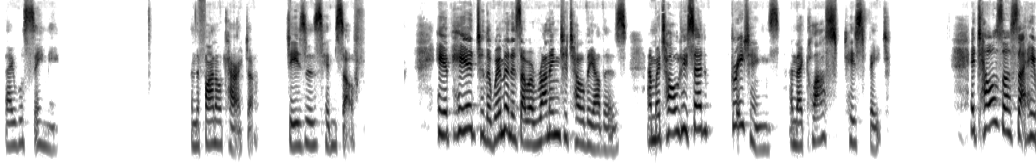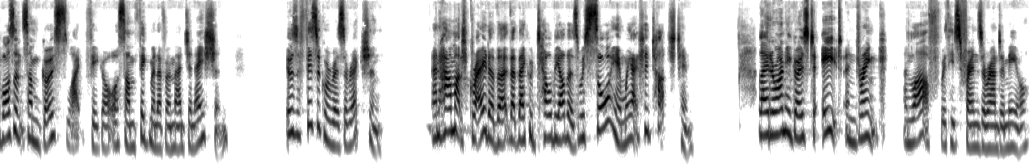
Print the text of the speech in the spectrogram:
They will see me. And the final character, Jesus himself. He appeared to the women as they were running to tell the others, and we're told he said, Greetings, and they clasped his feet. It tells us that he wasn't some ghost like figure or some figment of imagination. It was a physical resurrection. And how much greater that, that they could tell the others. We saw him, we actually touched him. Later on, he goes to eat and drink and laugh with his friends around a meal.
